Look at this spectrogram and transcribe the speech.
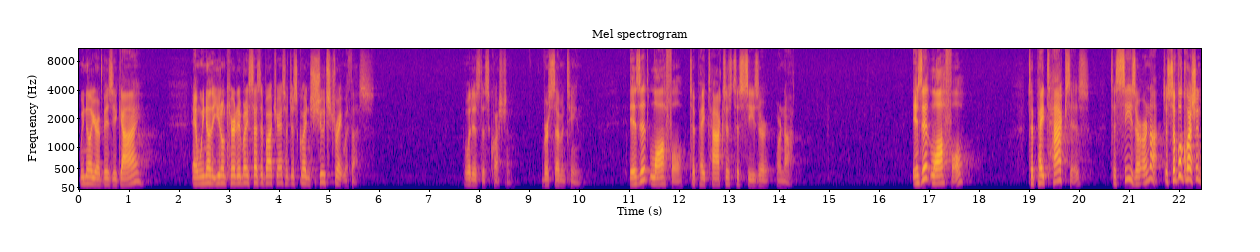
We know you're a busy guy, and we know that you don't care what anybody says about your answer. Just go ahead and shoot straight with us. What is this question? Verse 17 Is it lawful to pay taxes to Caesar or not? Is it lawful to pay taxes to Caesar or not? Just simple question,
